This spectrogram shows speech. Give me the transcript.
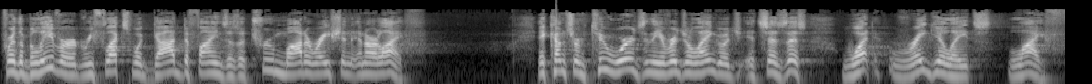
For the believer, it reflects what God defines as a true moderation in our life. It comes from two words in the original language. It says this what regulates life.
